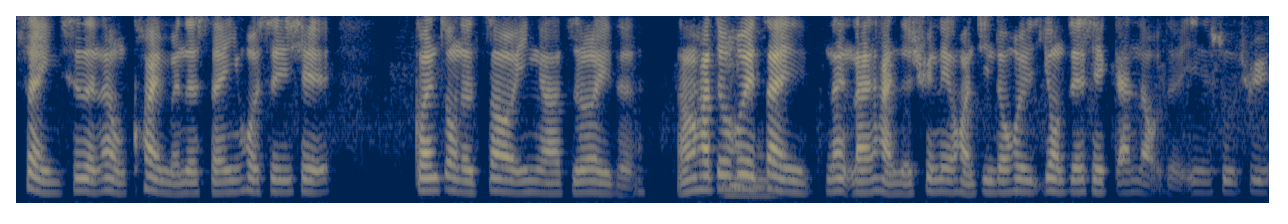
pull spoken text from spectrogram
摄影师的那种快门的声音，或是一些观众的噪音啊之类的，然后他都会在南南韩的训练环境都会用这些干扰的因素去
